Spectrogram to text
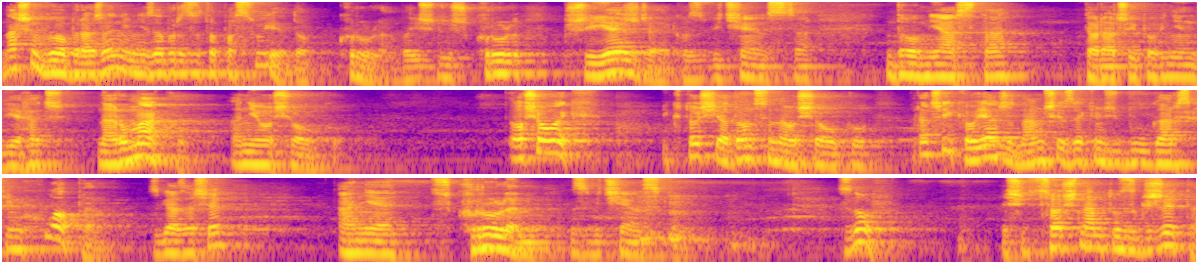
Naszym wyobrażeniu nie za bardzo to pasuje do króla, bo jeśli już król przyjeżdża jako zwycięzca do miasta, to raczej powinien wjechać na rumaku, a nie osiołku. Osiołek i ktoś jadący na osiołku raczej kojarzy nam się z jakimś bułgarskim chłopem. Zgadza się? A nie z królem zwycięskim. Znów, jeśli coś nam tu zgrzyta,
